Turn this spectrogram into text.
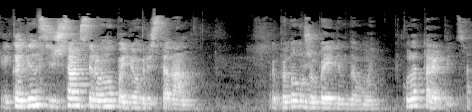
И к 11 часам все равно пойдем в ресторан. И потом уже поедем домой. Куда торопиться?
